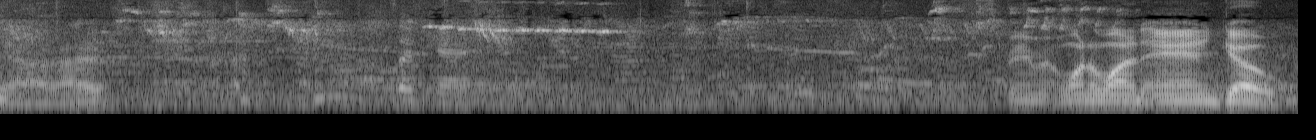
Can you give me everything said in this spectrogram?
Yeah, right? It's okay. Experiment 101 and go.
